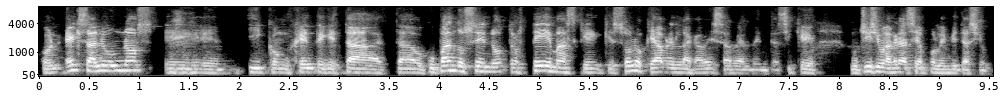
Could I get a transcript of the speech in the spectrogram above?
con exalumnos eh, y con gente que está, está, ocupándose en otros temas que, que, son los que abren la cabeza realmente. Así que muchísimas gracias por la invitación.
